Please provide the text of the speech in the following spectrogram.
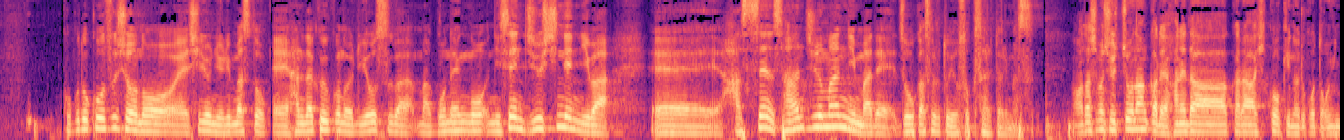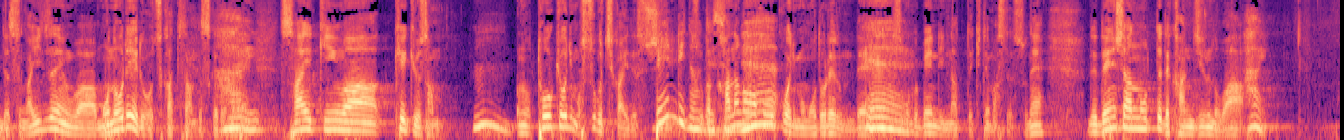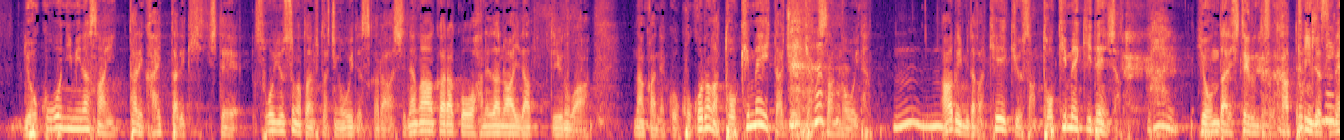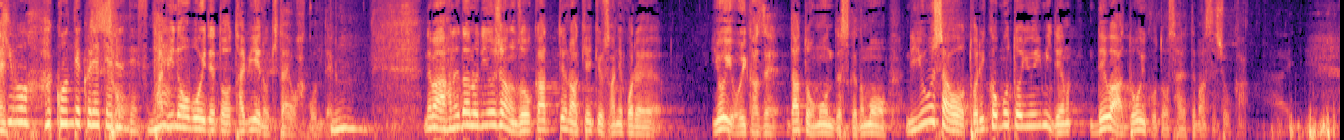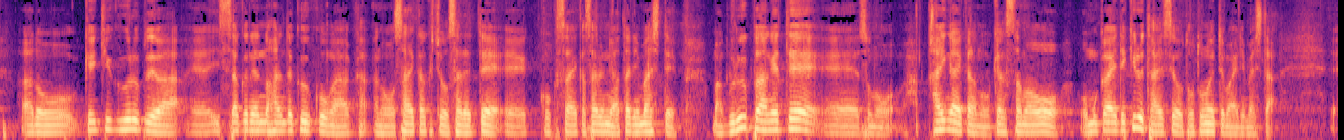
国土交通省の資料によりますと、えー、羽田空港の利用数は、まあ、5年後、2017年には、えー、8030万人まで増加すると予測されております。私も出張なんかで羽田から飛行機に乗ること多いんですが、以前はモノレールを使ってたんですけどね、はい、最近は京急さん、うん、東京にもすぐ近いですし、便利なんですね、神奈川方向にも戻れるんで、えー、すごく便利になってきてますですね。で、電車に乗ってて感じるのは、はい旅行に皆さん行ったり帰ったりして、そういう姿の人たちが多いですから、品川からこう羽田の間っていうのは、なんかね、こう心がときめいた乗客さんが多いな。うんうん、ある意味だから京急さん、ときめき電車と、はい、呼んだりしてるんですが、勝手にですね。ときめきを運んでくれてるんですね。旅の思い出と旅への期待を運んでる。うん、で、まあ、羽田の利用者の増加っていうのは京急さんにこれ、良い追い風だと思うんですけども、利用者を取り込むという意味でではどういうことをされてますでしょうか？はいあの研究グループでは、えー、一昨年の羽田空港があの再拡張されて、えー、国際化されるにあたりまして、まあ、グループを挙げて、えー、その海外からのお客様をお迎えできる体制を整えてまいりました。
